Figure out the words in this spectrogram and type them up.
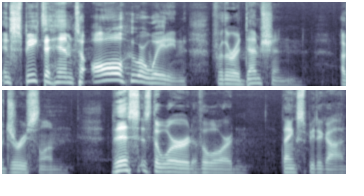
and speak to him to all who are waiting for the redemption of Jerusalem. This is the word of the Lord. Thanks be to God.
